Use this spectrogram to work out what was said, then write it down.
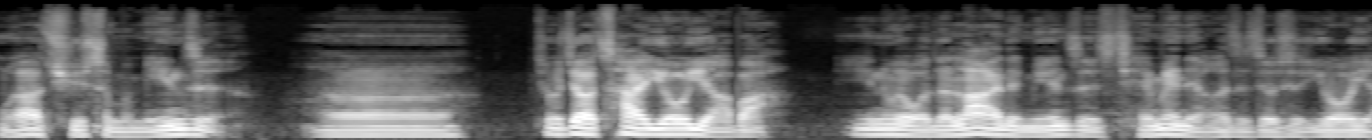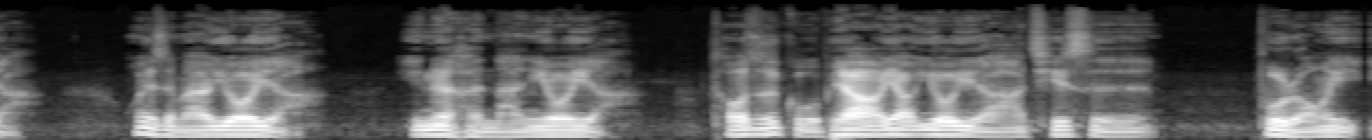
我要取什么名字？呃，就叫蔡优雅吧，因为我的 LINE 的名字前面两个字就是优雅。为什么要优雅？因为很难优雅。投资股票要优雅，其实不容易，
